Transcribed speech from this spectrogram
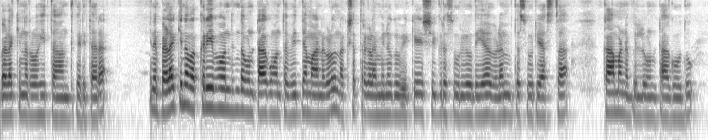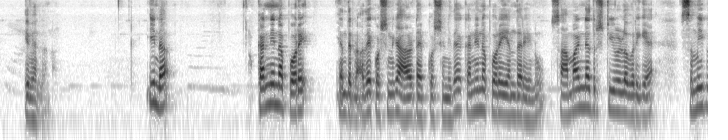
ಬೆಳಕಿನ ರೋಹಿತ ಅಂತ ಕರೀತಾರೆ. ಇನ್ನು ಬೆಳಕಿನ ವಕ್ರೀಭವನದಿಂದ ಉಂಟಾಗುವಂಥ ವಿದ್ಯಮಾನಗಳು ನಕ್ಷತ್ರಗಳ ಮಿನುಗುವಿಕೆ, ಶೀಘ್ರ ಸೂರ್ಯೋದಯ, ವಿಳಂಬಿತ ಸೂರ್ಯಾಸ್ತ ಕಾಮನ ಬಿಲ್ಲು ಉಂಟಾಗುವುದು ಇವೆಲ್ಲನು. ಇನ್ನು ಕಣ್ಣಿನ ಪೊರೆ ಎಂದರೇನು? ಅದೇ ಕ್ವಶನ್ಗೆ ಆರು ಟೈಪ್ ಕ್ವಶನ್ ಇದೆ. ಕಣ್ಣಿನ ಪೊರೆ ಎಂದರೇನು? ಸಾಮಾನ್ಯ ದೃಷ್ಟಿಯುಳ್ಳವರಿಗೆ ಸಮೀಪ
